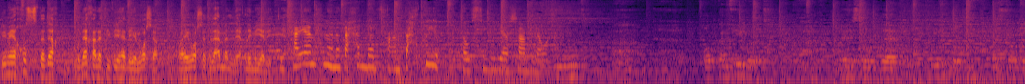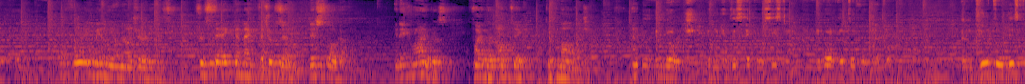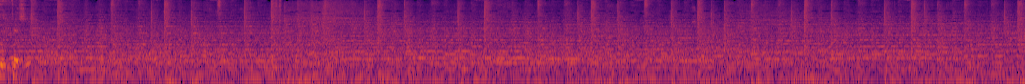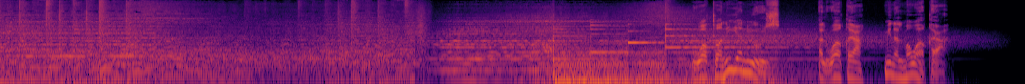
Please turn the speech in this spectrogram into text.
فيما يخص مداخلتي في هذه الورشة وهي ورشة العمل الإقليمية للتحقيق الحقيقة نحن نتحدث عن تحقيق توصيليه شاملة وعامة to stay connected this slogan fiber optic technology. and will emerge in, in this ecosystem in the total network, And due to this composition, وطنيا نيوز الواقع من المواقع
